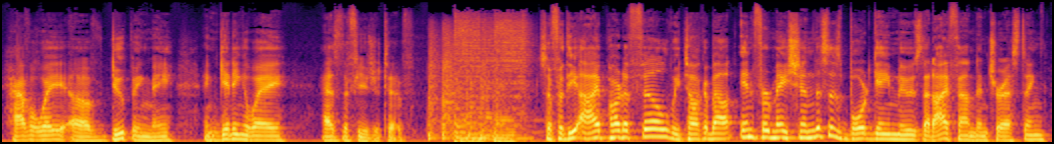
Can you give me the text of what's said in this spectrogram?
have a way of duping me and getting away as the fugitive. So, for the I part of fill, we talk about information. This is board game news that I found interesting.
